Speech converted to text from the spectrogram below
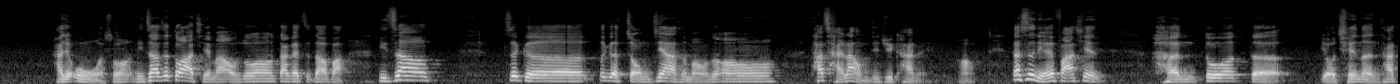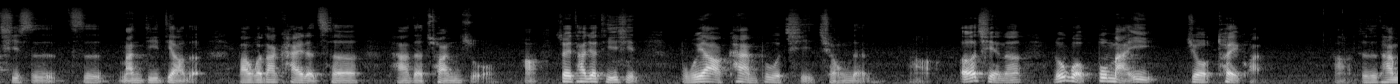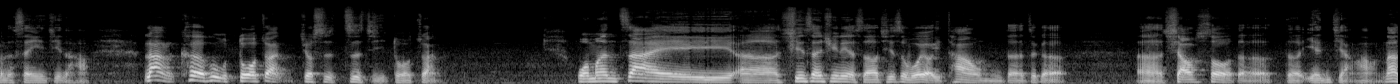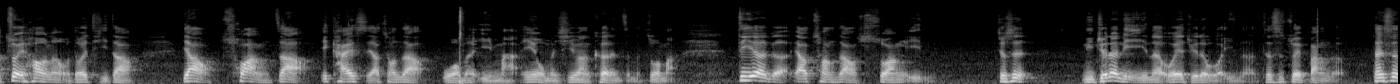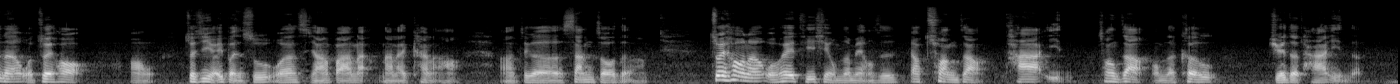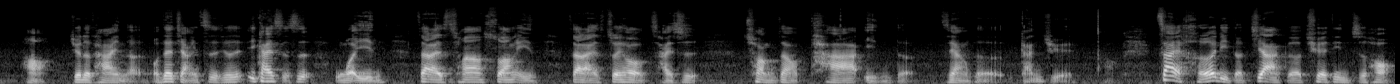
他就问我说：“你知道这多少钱吗？”我说：“大概知道吧。”你知道这个这个总价什么？我说：“哦。”他才让我们进去看呢。好，但是你会发现很多的有钱人他其实是蛮低调的，包括他开的车、他的穿着，好，所以他就提醒不要看不起穷人啊，而且呢，如果不满意就退款。啊，这是他们的生意经的哈，让客户多赚就是自己多赚。我们在呃新生训练的时候，其实我有一套我们的这个呃销售的的演讲哈，那最后呢，我都会提到要创造，一开始要创造我们赢嘛，因为我们希望客人怎么做嘛。第二个要创造双赢，就是你觉得你赢了，我也觉得我赢了，这是最棒的。但是呢，我最后。哦，最近有一本书，我要想要把它拿拿来看了哈，啊，这个商周的啊，最后呢，我会提醒我们的美容师要创造他赢，创造我们的客户觉得他赢了，好，觉得他赢了。我再讲一次，就是一开始是我赢，再来是创造双赢，再来最后才是创造他赢的这样的感觉。在合理的价格确定之后。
